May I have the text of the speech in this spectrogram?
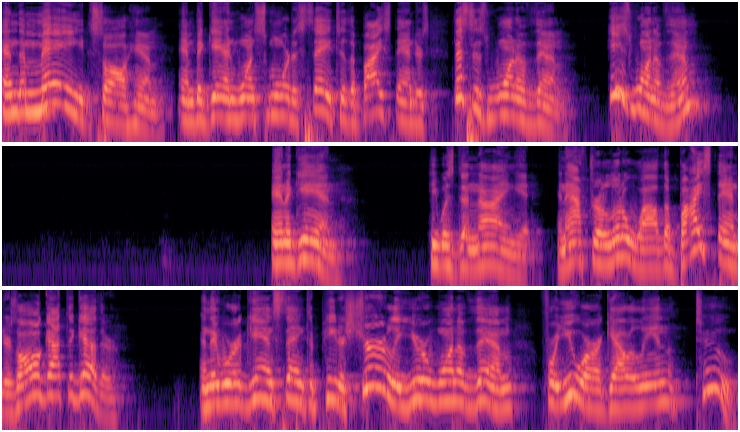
And the maid saw him and began once more to say to the bystanders, This is one of them. He's one of them. And again, he was denying it. And after a little while, the bystanders all got together and they were again saying to Peter, Surely you're one of them, for you are a Galilean too.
